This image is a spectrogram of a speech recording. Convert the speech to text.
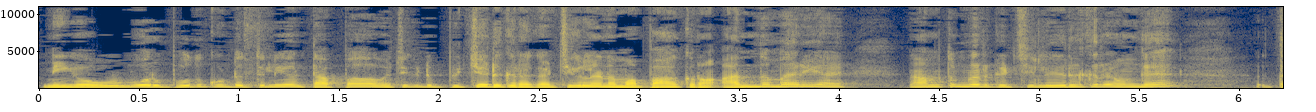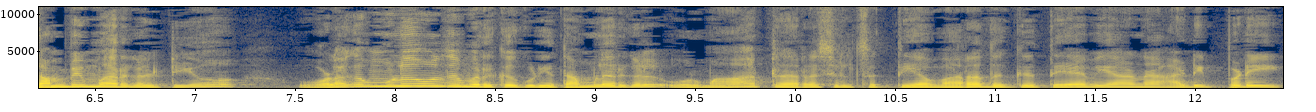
நீங்கள் ஒவ்வொரு பொதுக்கூட்டத்திலையும் டப்பாவை வச்சுக்கிட்டு பிச்சை எடுக்கிற கட்சிகளை நம்ம பார்க்குறோம் அந்த மாதிரி நாம் தமிழர் கட்சியில் இருக்கிறவங்க தம்பிமார்கள்ட்டையும் உலகம் முழுவதும் இருக்கக்கூடிய தமிழர்கள் ஒரு மாற்று அரசியல் சக்தியாக வரதுக்கு தேவையான அடிப்படை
